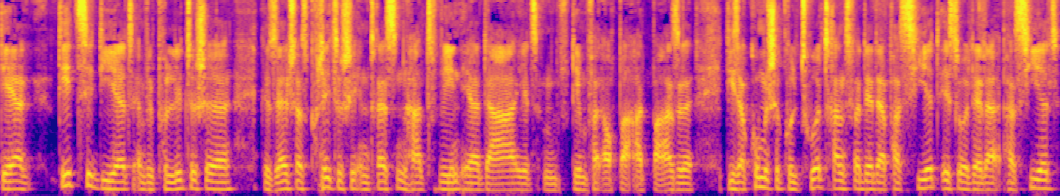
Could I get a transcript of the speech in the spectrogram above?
der dezidiert irgendwie politische, gesellschaftspolitische Interessen hat, wen er da jetzt in dem Fall auch bei Art Basel, dieser komische Kulturtransfer, der da passiert ist oder der da passiert,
